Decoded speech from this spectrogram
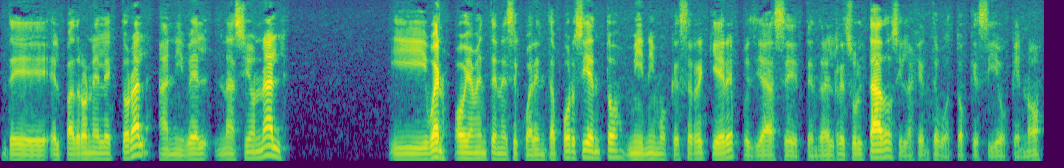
del padrón electoral a nivel nacional. Y bueno, obviamente en ese 40% mínimo que se requiere, pues ya se tendrá el resultado si la gente votó que sí o que no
